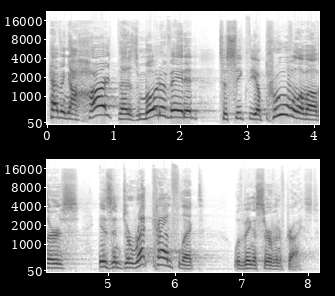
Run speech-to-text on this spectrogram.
Having a heart that is motivated to seek the approval of others is in direct conflict with being a servant of Christ.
